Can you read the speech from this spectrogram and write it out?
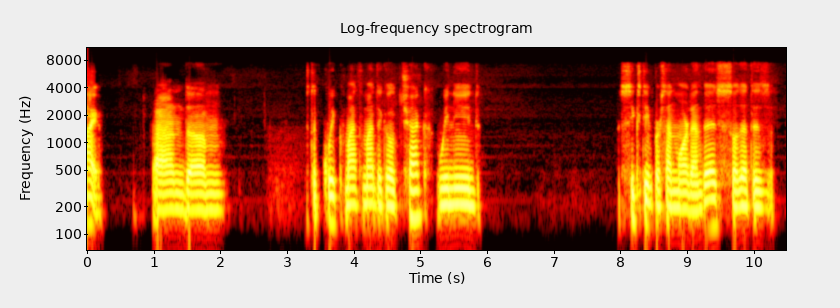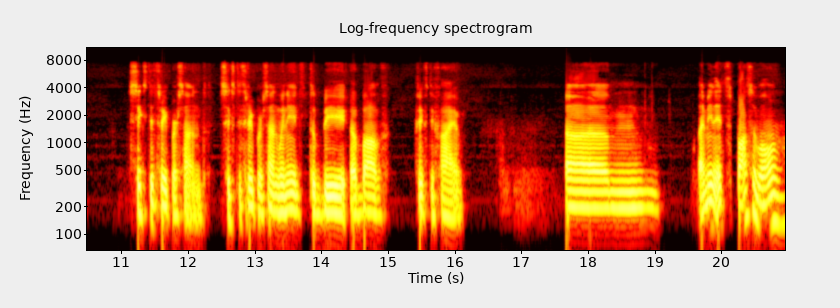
Hi, and um, just a quick mathematical check. We need 16% more than this, so that is 63%. 63% we need to be above 55. Um, I mean, it's possible.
